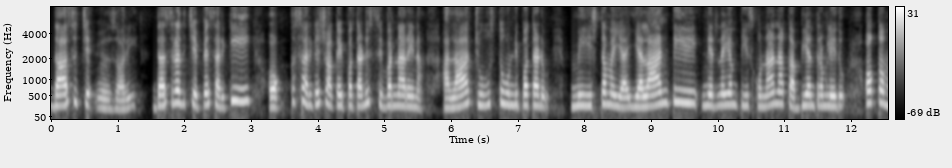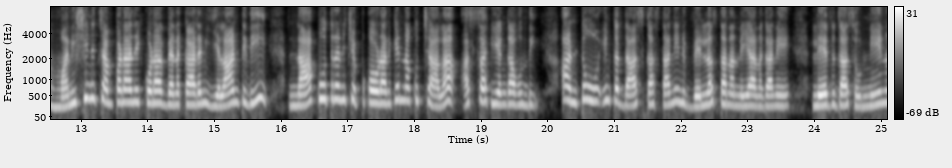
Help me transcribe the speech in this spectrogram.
దాసు చె సారీ దశరథ్ చెప్పేసరికి ఒక్కసారిగా షాక్ అయిపోతాడు శివనారాయణ అలా చూస్తూ ఉండిపోతాడు. మీ ఇష్టమయ్యా ఎలాంటి నిర్ణయం తీసుకున్నా నాకు అభ్యంతరం లేదు. ఒక మనిషిని చంపడానికి కూడా వెనకాడని ఎలాంటిది నా కూతురని చెప్పుకోవడానికే నాకు చాలా అసహ్యంగా ఉంది అంటూ ఇంకా దాస్ కాస్త నేను వెళ్ళొస్తానన్నయ్య అనగానే లేదు దాసు నేను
